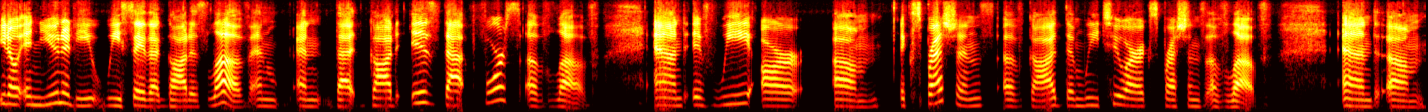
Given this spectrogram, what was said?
you know, in unity we say that God is love and and that God is that force of love. And if we are um expressions of God, then we too are expressions of love. And, um,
